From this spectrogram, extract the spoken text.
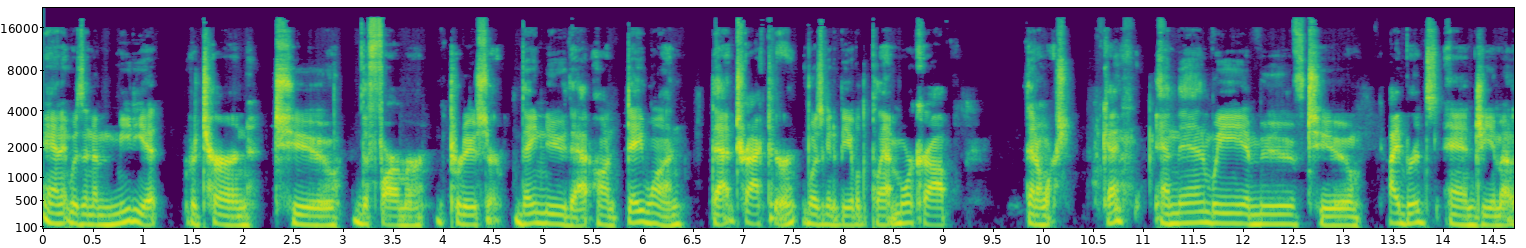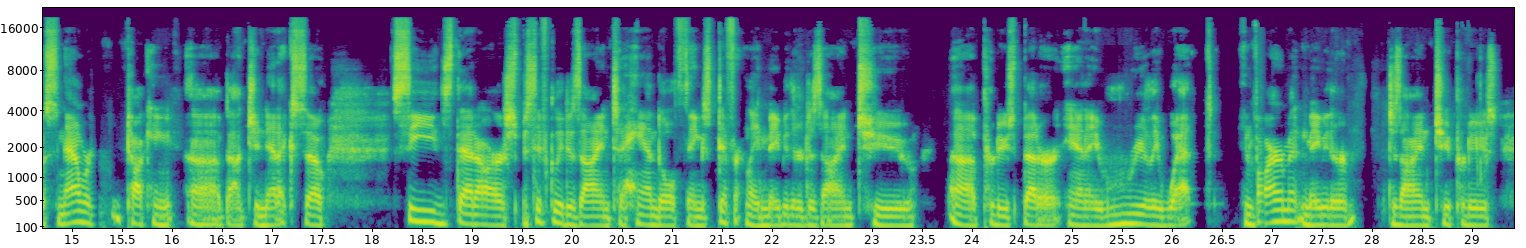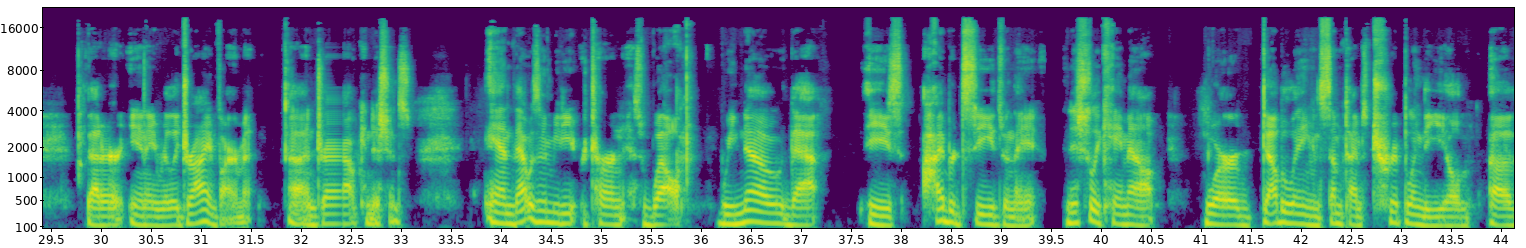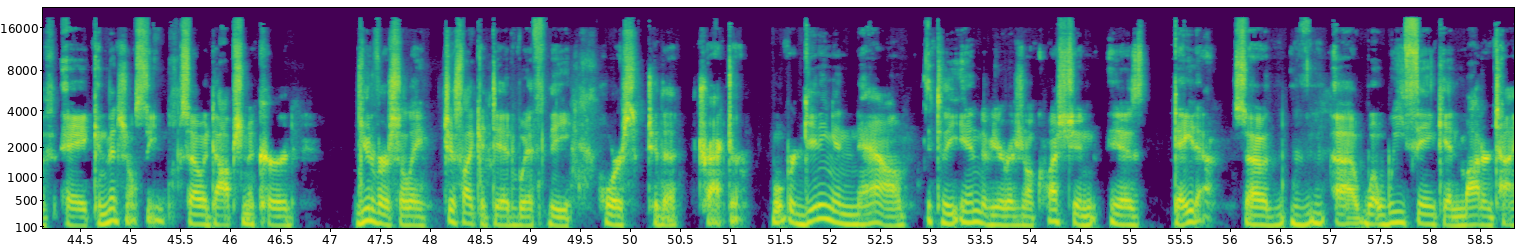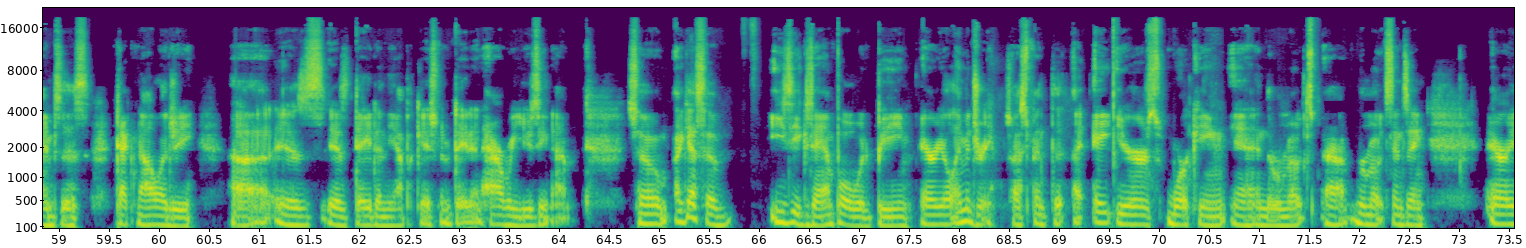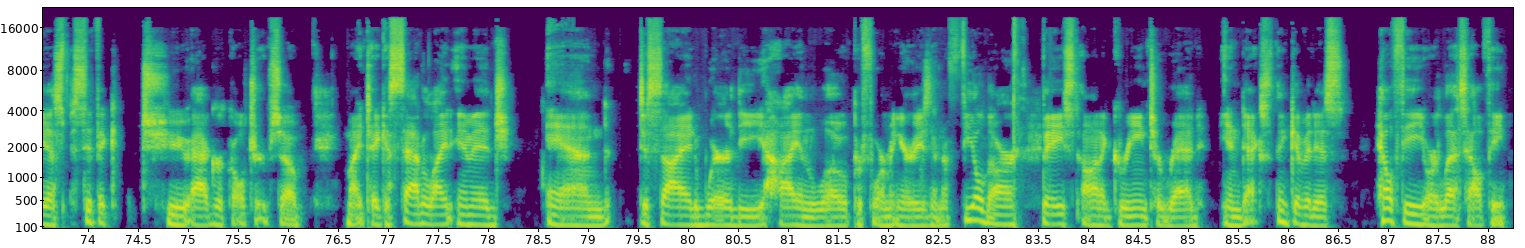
And it was an immediate return to the farmer producer. They knew that on day one, that tractor was going to be able to plant more crop than a horse. Okay. And then we move to hybrids and GMOs. So now we're talking uh, about genetics. So seeds that are specifically designed to handle things differently. Maybe they're designed to uh, produce better in a really wet environment. Maybe they're designed to produce better in a really dry environment uh, and drought conditions. And that was an immediate return as well. We know that these hybrid seeds, when they initially came out, were doubling and sometimes tripling the yield of a conventional seed. So adoption occurred universally, just like it did with the horse to the tractor. What we're getting in now, to the end of your original question, is data. So, uh, what we think in modern times is technology uh, is is data and the application of data, and how are we using that? So, I guess a easy example would be aerial imagery. So I spent the, uh, eight years working in the remote uh, remote sensing area specific to agriculture. So might take a satellite image and decide where the high and low performing areas in a field are based on a green to red index. Think of it as healthy or less healthy.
